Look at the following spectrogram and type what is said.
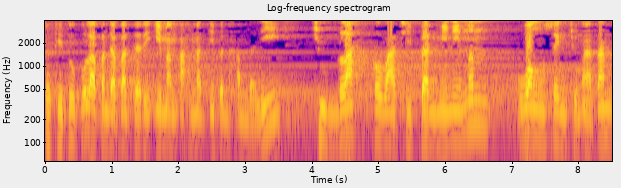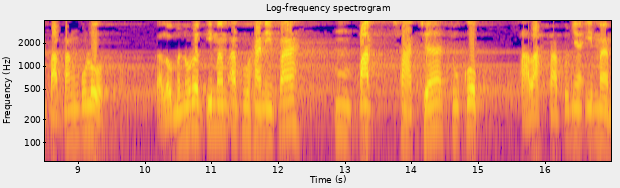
begitu pula pendapat dari Imam Ahmad ibn Hambali, jumlah kewajiban minimum wong sing Jumatan patang puluh. Kalau menurut Imam Abu Hanifah empat saja cukup. Salah satunya imam.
